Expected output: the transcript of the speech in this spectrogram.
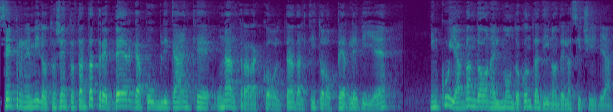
Sempre nel 1883 Verga pubblica anche un'altra raccolta dal titolo Per le vie, in cui abbandona il mondo contadino della Sicilia.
